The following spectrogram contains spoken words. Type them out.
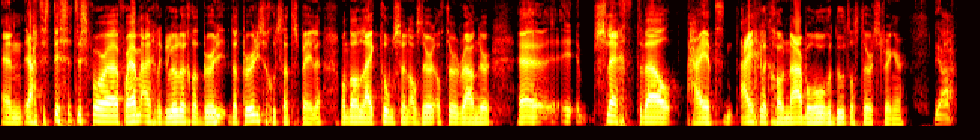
En ja, het is, het is, het is voor, uh, voor hem eigenlijk lullig dat Purdy, dat Purdy zo goed staat te spelen. Want dan lijkt Thompson als, de, als third rounder slecht. Terwijl hij het eigenlijk gewoon naar behoren doet als third stringer. Ja,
